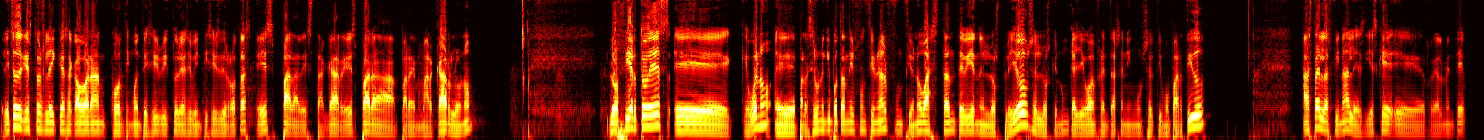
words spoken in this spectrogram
el hecho de que estos Lakers acabaran con 56 victorias y 26 derrotas es para destacar, es para, para enmarcarlo, ¿no? Lo cierto es eh, que, bueno, eh, para ser un equipo tan disfuncional, funcionó bastante bien en los playoffs, en los que nunca llegó a enfrentarse en ningún séptimo partido, hasta en las finales. Y es que eh, realmente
